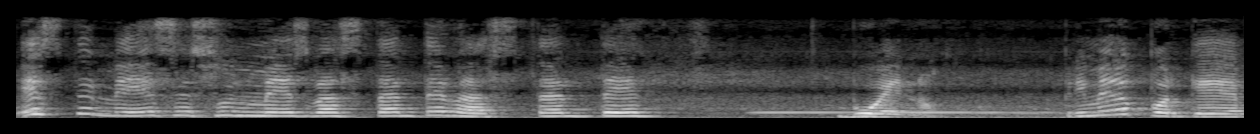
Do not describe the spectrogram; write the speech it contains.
Este mes es un mes bastante, bastante bueno. Primero porque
